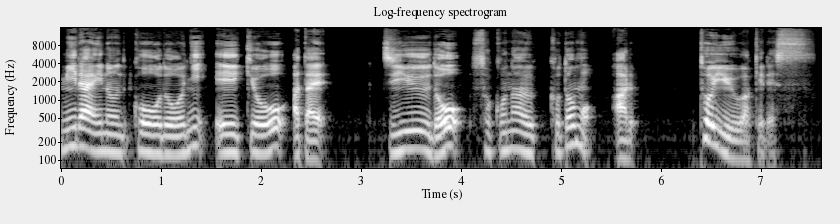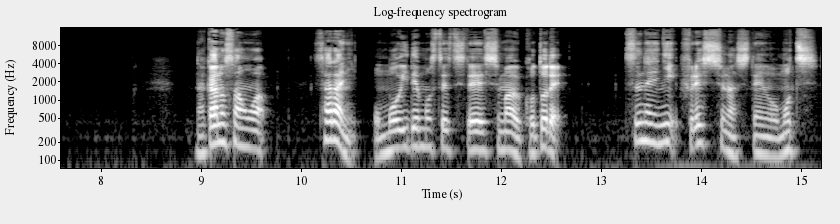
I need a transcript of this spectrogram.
未来の行動に影響を与え、自由度を損なうこともあるというわけです。中野さんはさらに思い出も捨ててしまうことで常にフレッシュな視点を持ち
